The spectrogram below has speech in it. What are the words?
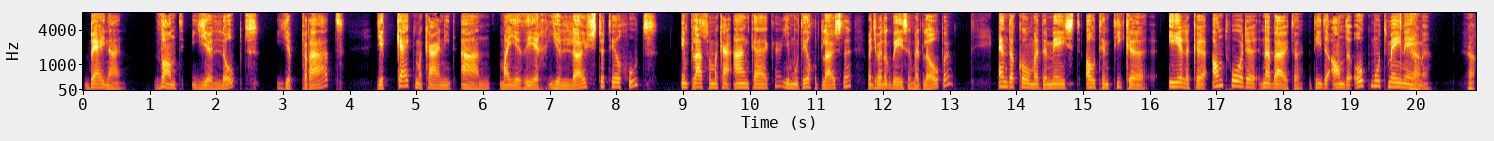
bijna, want je loopt, je praat, je kijkt elkaar niet aan, maar je, je luistert heel goed. In plaats van elkaar aankijken. Je moet heel goed luisteren, want je bent ook bezig met lopen. En dan komen de meest authentieke, eerlijke antwoorden naar buiten, die de ander ook moet meenemen. Ja.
